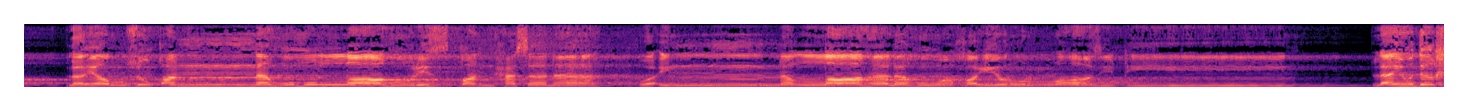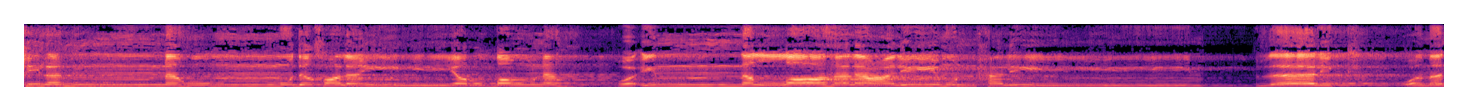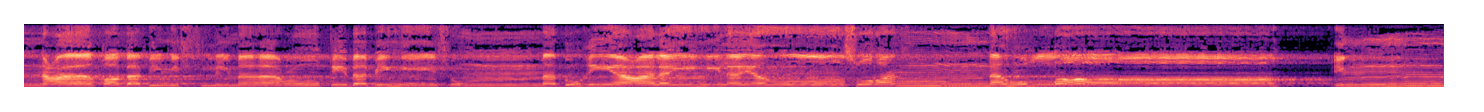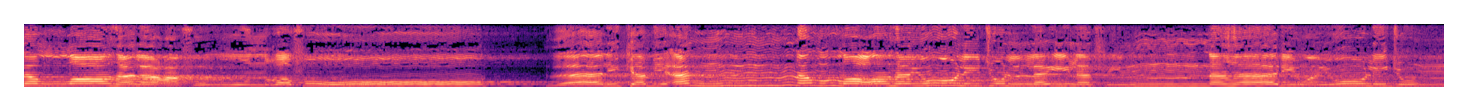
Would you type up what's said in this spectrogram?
ليرزقنهم الله رزقا حسنا وان الله لهو خير الرازقين ليدخلنهم مدخلا يرضونه وان الله لعليم حليم ذلك ومن عاقب بمثل ما عوقب به ثم بغي عليه لينصرنه الله. إن الله لعفو غفور. ذلك بأن الله يولج الليل في النهار ويولج النهار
